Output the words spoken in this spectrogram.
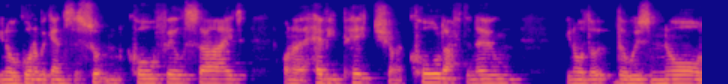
you know going up against the Sutton Coldfield side on a heavy pitch on a cold afternoon, you know the, there was no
